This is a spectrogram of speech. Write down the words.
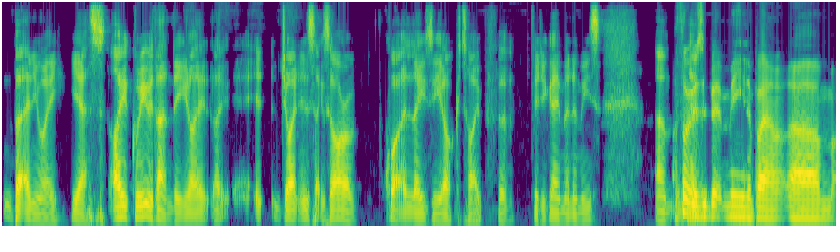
but anyway, yes, I agree with Andy. Like, like it, giant insects are a, quite a lazy archetype for video game enemies. Um, I thought it was a bit mean about um,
